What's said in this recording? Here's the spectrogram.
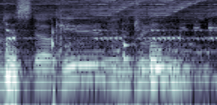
I'm just stuck here in a dream.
